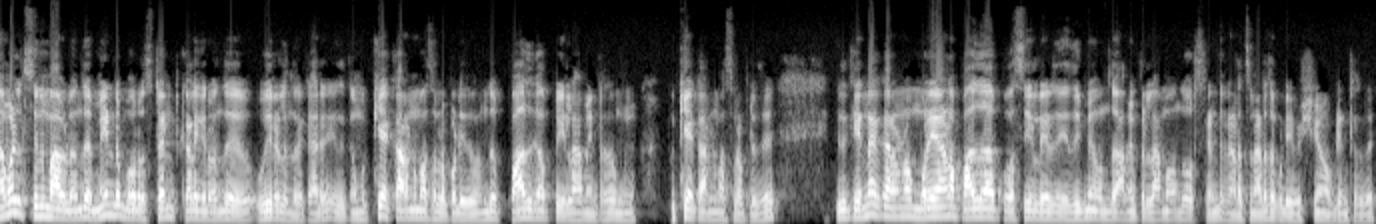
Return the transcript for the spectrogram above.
தமிழ் சினிமாவில் வந்து மீண்டும் ஒரு ஸ்டண்ட் கலைஞர் வந்து உயிரிழந்திருக்காரு. இதுக்கு முக்கிய காரணமாக சொல்லப்படுது வந்து பாதுகாப்பு இல்லாமன்றது மு- முக்கிய காரணமாக சொல்லப்படுது. இதுக்கு என்ன காரணம்? முறையான பாதுகாப்பு வசதிகள் எதுவுமே வந்து அமைப்பு இல்லாமல் வந்து ஒரு ஸ்டெண்ட் நடத்த நடத்தக்கூடிய விஷயம் அப்படின்றது.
